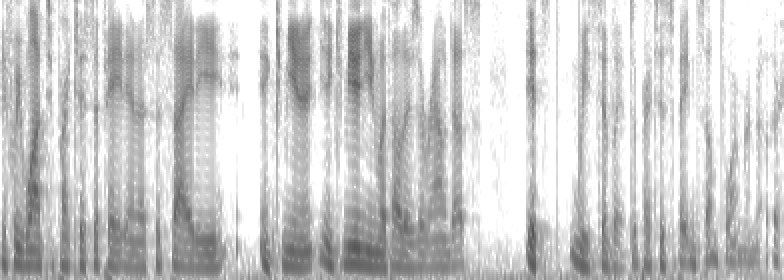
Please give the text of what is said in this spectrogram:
if we want to participate in a society in communion in communion with others around us, it's we simply have to participate in some form or another.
